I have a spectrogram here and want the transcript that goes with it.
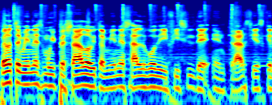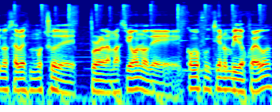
Pero también es muy pesado y también es algo difícil de entrar si es que no sabes mucho de programación o de cómo funciona un videojuego.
